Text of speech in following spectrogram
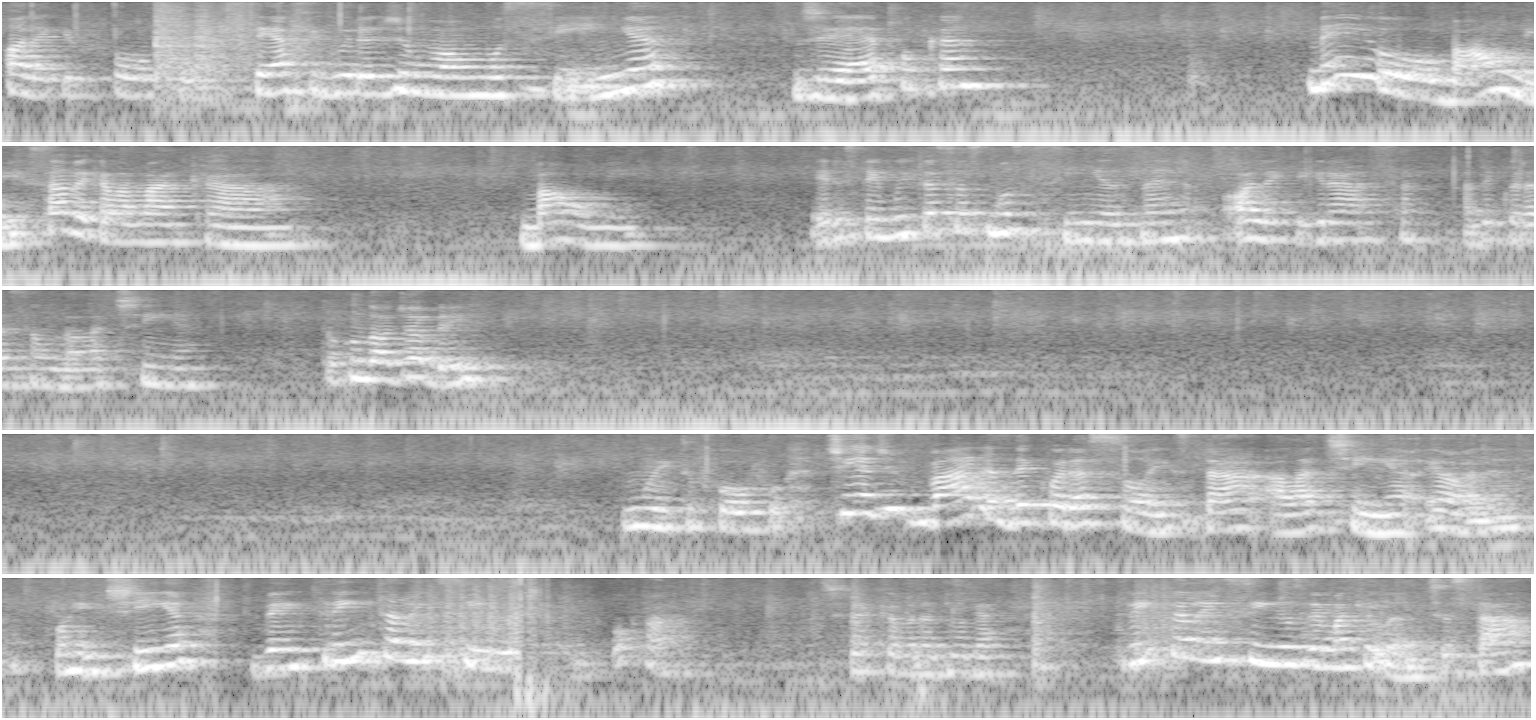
Olha que fofo. Tem a figura de uma mocinha de época. Meio Balme, sabe aquela marca Balme? Eles têm muito essas mocinhas, né? Olha que graça a decoração da latinha. Tô com dó de abrir. Muito fofo. Tinha de várias decorações, tá? A latinha. E olha, correntinha. Vem 30 lencinhos. Opa, ver a câmera do lugar. 30 lencinhos demaquilantes, tá?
